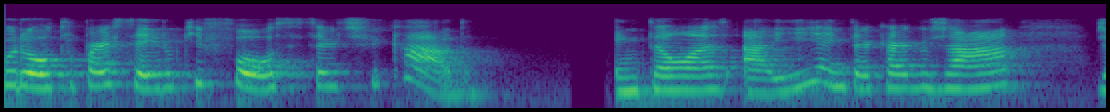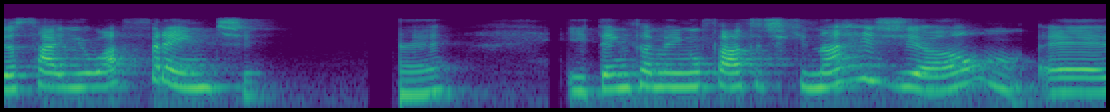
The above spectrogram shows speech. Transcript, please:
por outro parceiro que fosse certificado. Então, a, aí a Intercargo já, já saiu à frente, né? E tem também o fato de que na região é,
